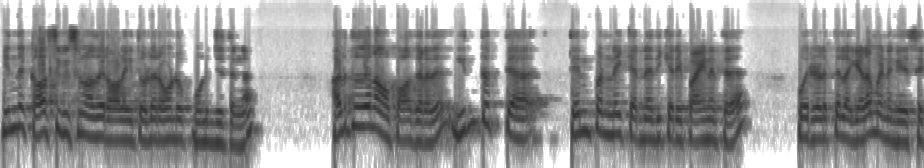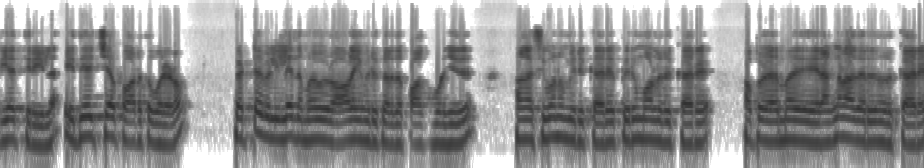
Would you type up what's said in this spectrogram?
இந்த காசி விஸ்வநாதர் ஆலயத்தோட ரவுண்ட் அப் முடிஞ்சதுங்க. அடுத்ததான் நாம பார்க்கறது இந்த தெ- தென்பண்ணை க- நதிக்கரை பயணத்துல ஒரு இடத்துல இடம் எனக்கு சரியா தெரியல. எதேச்சியா பார்த்த ஒரு இடம். வெட்ட வெளியில இந்த மாதிரி ஒரு ஆலயம் இருக்கிறத பார்க்க முடிஞ்சது. அங்கே சிவனும் இருக்கார் பெருமாளும் இருக்கார் அப்புறம் அது மாதிரி ரங்கநாதரும் இருக்கார்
